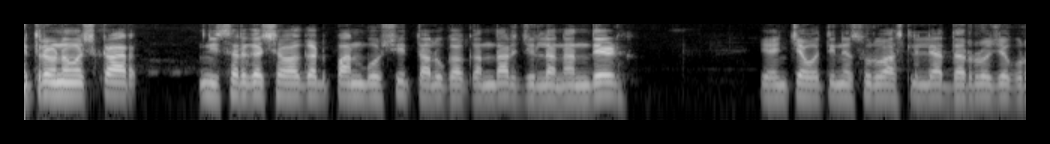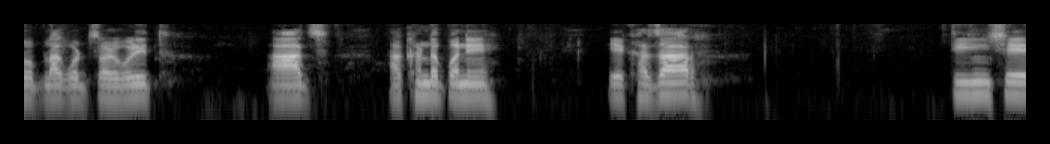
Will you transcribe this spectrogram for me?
मित्र नमस्कार. निसर्ग सेवागट पानभोशी तालुका कंधार जिल्हा नांदेड. यांच्या वतीने सुरू असलेल्या दररोज एक रोप लागवड चळवळीत आज अखंडपणे एक हजार तीनशे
